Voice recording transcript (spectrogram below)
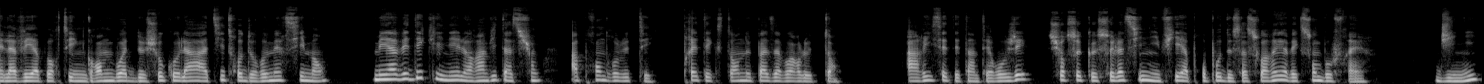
Elle avait apporté une grande boîte de chocolat à titre de remerciement, mais avait décliné leur invitation à prendre le thé, prétextant ne pas avoir le temps. Harry s'était interrogé sur ce que cela signifiait à propos de sa soirée avec son beau-frère. Ginny,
